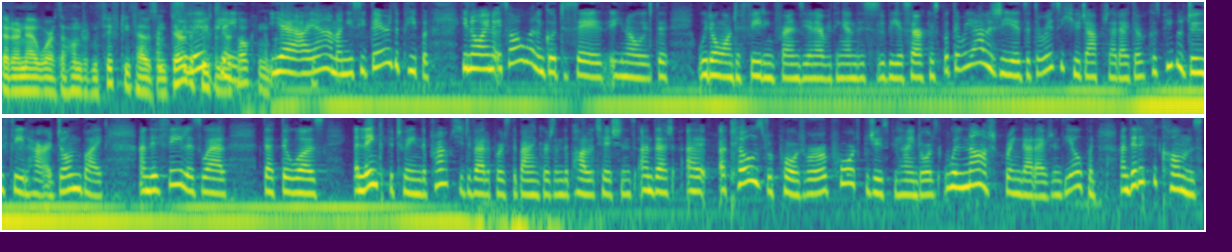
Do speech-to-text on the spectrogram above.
that are now worth 150,000. They're the people you're talking about. Yeah, I am. And you see, they're the people. You know, I know it's all well and good to say, you know, the, we don't want a feeding frenzy and everything, and this will be a circus. But the reality is that there is a huge appetite out there because people do feel hard done by, and they feel as well that there was a link between the property developers, the bankers, and the politicians, and that a, a, closed report or a report produced behind doors will not bring that out in the open. And that if it comes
